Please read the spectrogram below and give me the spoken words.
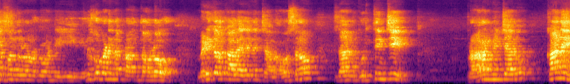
ఇబ్బందులు ఉన్నటువంటి ఈ వెనుకబడిన ప్రాంతంలో మెడికల్ కాలేజ్ అనేది చాలా అవసరం. దాన్ని గుర్తించి ప్రారంభించారు. కానీ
